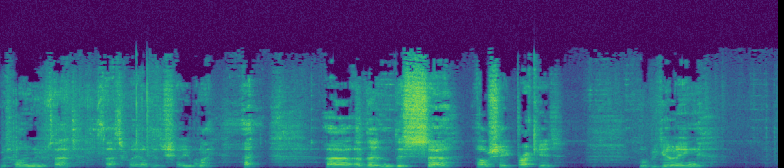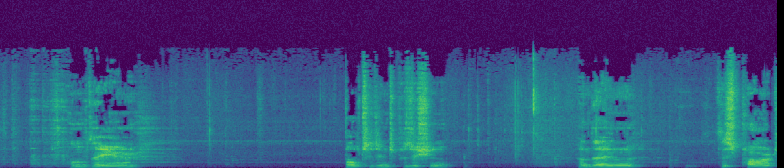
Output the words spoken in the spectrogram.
if I move that that way I'll be able to show you won't I? Uh, and then this uh, L-shaped bracket will be going on there bolted into position. And then this part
